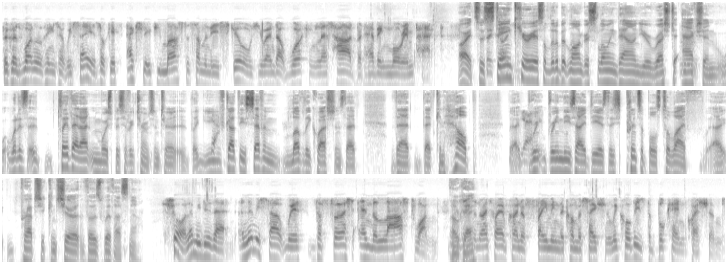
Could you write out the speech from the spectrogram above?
Because one of the things that we say is, look, if actually if you master some of these skills, you end up working less hard but having more impact. All right, so staying curious a little bit longer, slowing down your rush to mm-hmm. action. wh- What is it? Play that out in more specific terms. In ter- like you've got these seven lovely questions that that that can help uh, Yeah. bring, bring these ideas, these principles to life. Uh, perhaps you can share those with us now. Sure, let me do that. And let me start with the first and the last one. Okay. It's a nice way of kind of framing the conversation. We call these the bookend questions.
